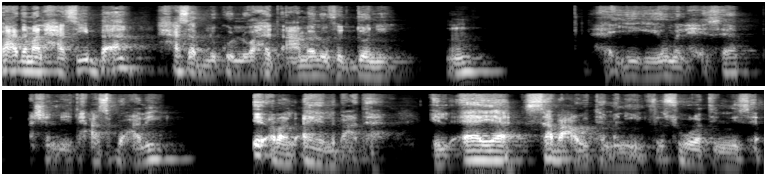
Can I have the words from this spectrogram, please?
بعد ما الحسيب بقى حسب لكل واحد أعماله في الدنيا. هيجي يوم الحساب عشان يتحاسبوا عليه. اقرأ الآية اللي بعدها. الآية 87 في سورة النساء.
